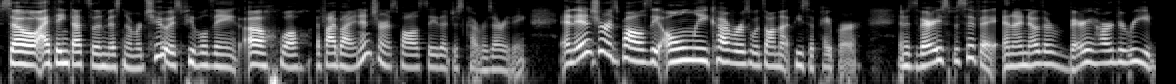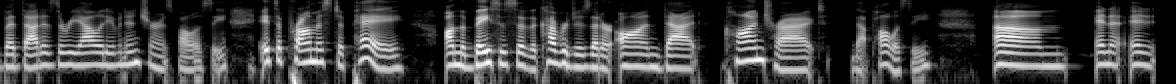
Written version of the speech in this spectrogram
So I think that's a misnomer too is people think, oh, well, if I buy an insurance policy, that just covers everything. An insurance policy only covers what's on that piece of paper. And it's very specific. And I know they're very hard to read, but that is the reality of an insurance policy. It's a promise to pay on the basis of the coverages that are on that contract, that policy um and and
